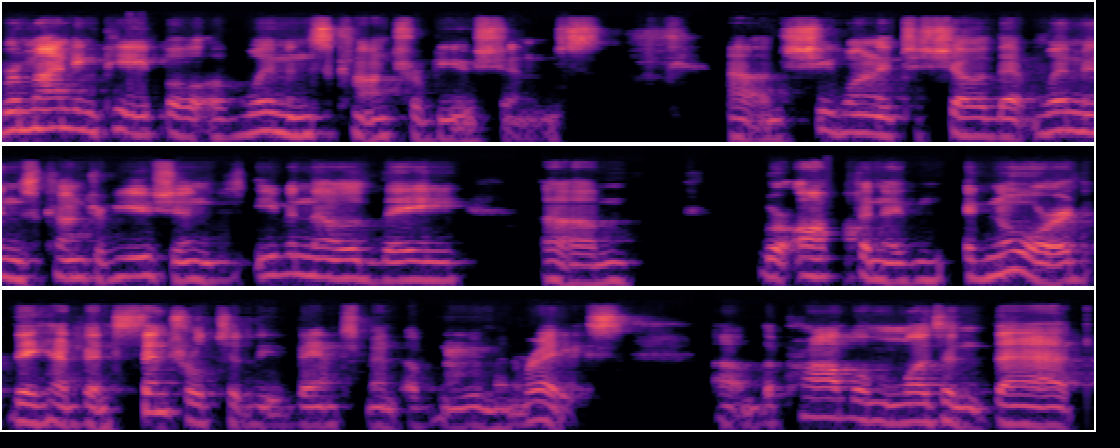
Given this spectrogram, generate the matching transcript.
reminding people of women's contributions. Um, she wanted to show that women's contributions, even though they um, were often ignored, they had been central to the advancement of the human race. Um, the problem wasn't that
